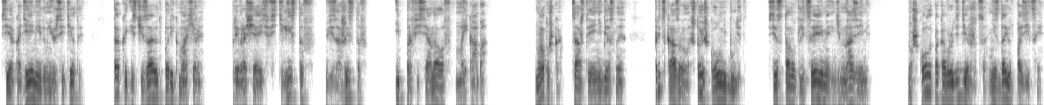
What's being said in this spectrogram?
все академии да университеты так и исчезают парикмахеры, превращаясь в стилистов, визажистов и профессионалов мейкапа. Матушка, царствие небесное, предсказывала, что и школ не будет. Все станут лицеями, гимназиями. Но школы пока вроде держатся, не сдают позиции.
